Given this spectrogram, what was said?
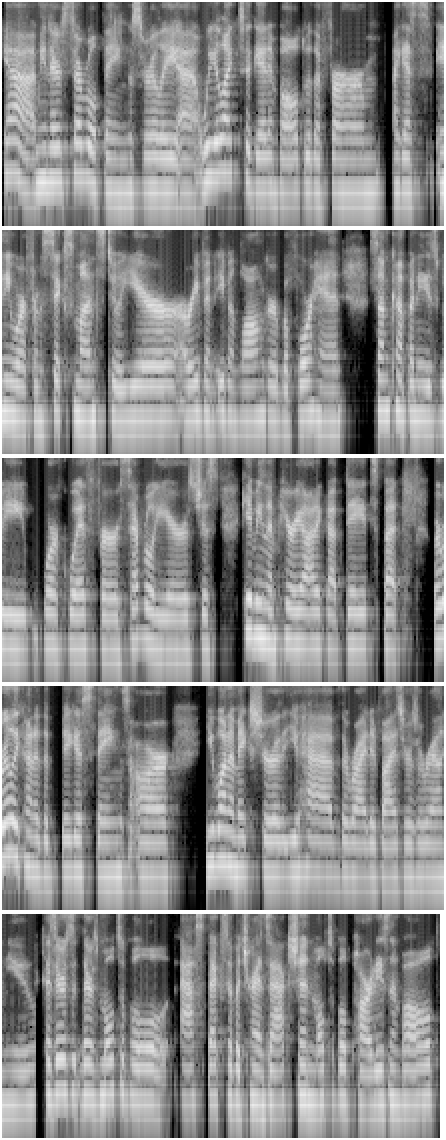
Yeah, I mean, there's several things really. Uh, we like to get involved with a firm, I guess, anywhere from six months to a year, or even even longer beforehand. Some companies we work with for several years, just giving them periodic updates. But but really, kind of the biggest things are you want to make sure that you have the right advisors around you because there's there's multiple aspects of a transaction, multiple parties involved.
